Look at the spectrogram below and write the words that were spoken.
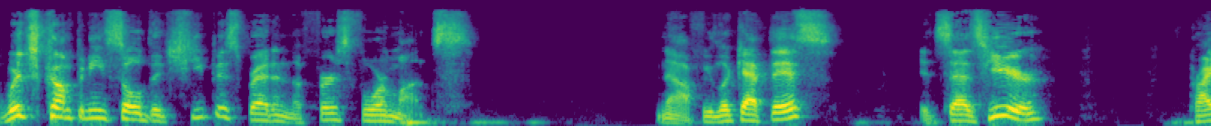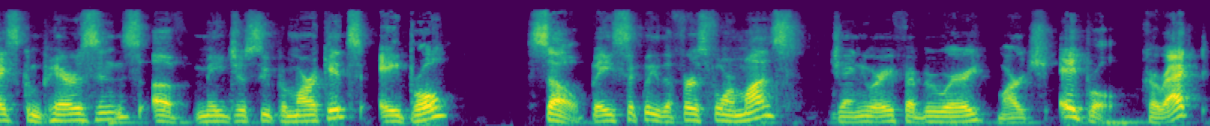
which company sold the cheapest bread in the first four months? Now, if we look at this, it says here price comparisons of major supermarkets, April. So basically, the first four months January, February, March, April, correct?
